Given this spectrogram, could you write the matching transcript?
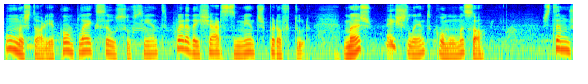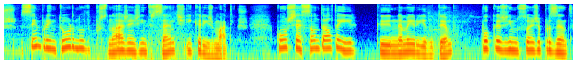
uma história complexa o suficiente para deixar sementes para o futuro, mas é excelente como uma só. Estamos sempre em torno de personagens interessantes e carismáticos, com exceção de Altair, que na maioria do tempo poucas emoções apresenta.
